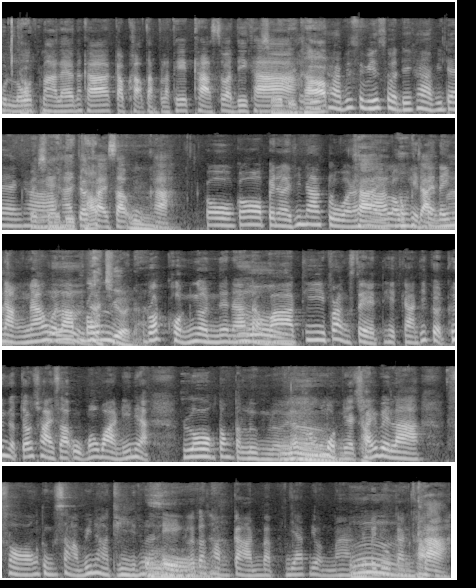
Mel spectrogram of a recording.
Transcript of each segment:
คุณโรสมาแล้วนะคะ กับข่าวต่างประเทศค่ะ สวัสดีค่ะสวัสดีสวัสดีค่ะพี่สวิทย์สวัสดีค่ะพี่แดงค่ะ เป็นสไงวัสดีฮะเจ้าครับชายซาอุค่ะ ก็ก็เป็นอะไรที่น่ากลัวนะใช่คะ เราเห็นตกใจแต่ในมากหนังนะ เวลาอืมปล้นน่าเชื่อนะ รถขนเงินเนี่ยนะอืมแต่ว่าที่ฝรั่งเศสเหตุการณ์ที่เกิดขึ้นกับเจ้าชายซาอุเมื่อวานนี้เนี่ยโลกต้องตะลึงเลยอืมแล้วทั้งหมดเนี่ยใช้เวลา 2-3 วินาทีเท่านั้นเอง แล้วก็ทำการแบบแยบยลมากเดี๋ยวไปดูกันค่ะ ค่ะ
